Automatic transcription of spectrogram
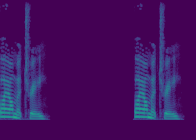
Biometry. Biometry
